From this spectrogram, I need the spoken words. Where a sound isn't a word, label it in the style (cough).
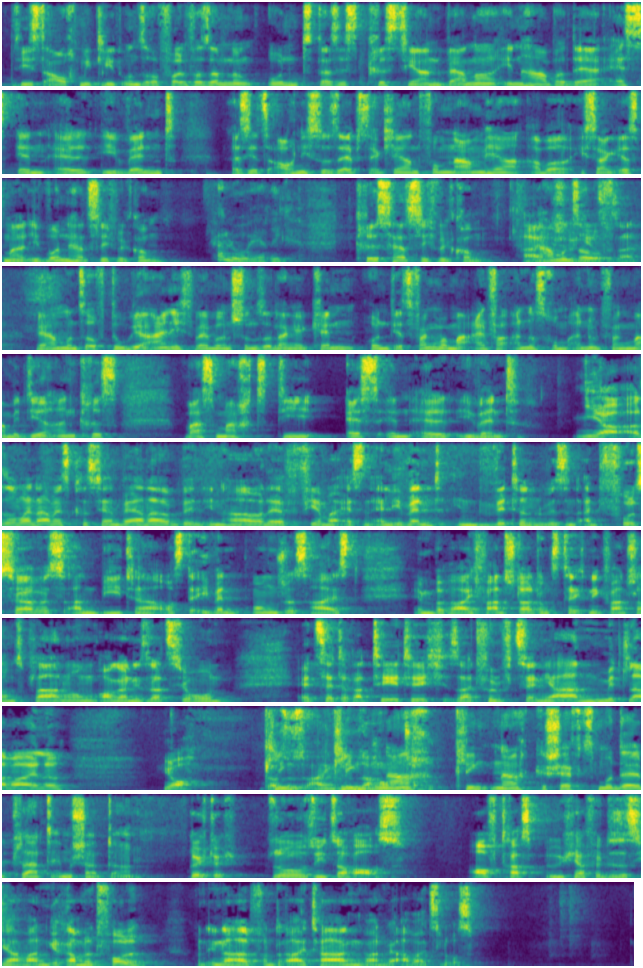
Sie ist auch Mitglied unserer Vollversammlung und das ist Christian Werner, Inhaber der SNL Event. Das ist jetzt auch nicht so selbsterklärend vom Namen her, aber ich sage erstmal Yvonne, herzlich willkommen. Hallo Erik. Chris, herzlich willkommen. Hi, wir, haben uns auf, wir haben uns auf Du geeinigt, weil wir uns schon so lange kennen. Und jetzt fangen wir mal einfach andersrum an und fangen mal mit dir an, Chris. Was macht die SNL Event? Ja, also mein Name ist Christian Werner, bin Inhaber der Firma SNL Event in Witten. Wir sind ein Full-Service-Anbieter aus der Eventbranche, das heißt im Bereich Veranstaltungstechnik, Veranstaltungsplanung, Organisation etc. tätig, seit 15 Jahren mittlerweile. Ja, das klingt, ist eigentlich klingt nach, klingt nach Geschäftsmodell platt im Shutdown. Richtig, so sieht's auch aus. Auftragsbücher für dieses Jahr waren gerammelt voll und innerhalb von drei Tagen waren wir arbeitslos.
